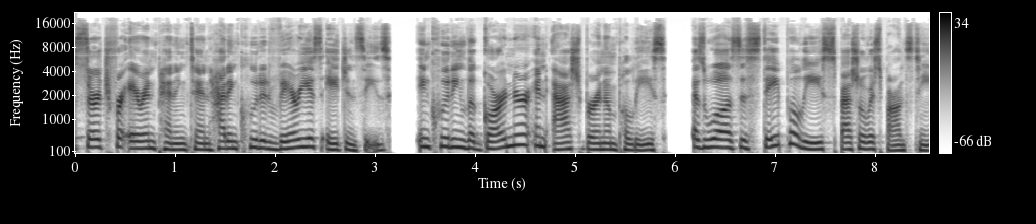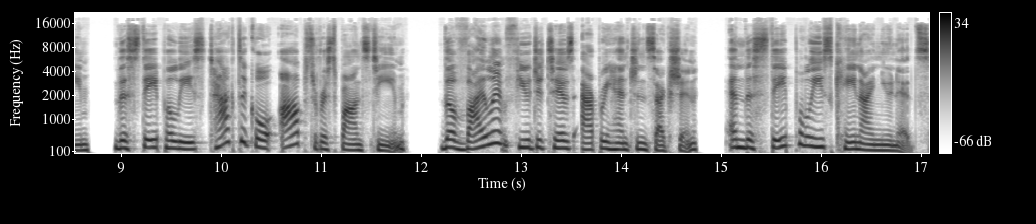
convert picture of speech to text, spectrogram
search for Aaron Pennington had included various agencies, including the Gardner and Ashburnham Police, as well as the State Police Special Response Team the State Police Tactical Ops Response Team, the Violent Fugitives Apprehension Section, and the State Police Canine Units.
